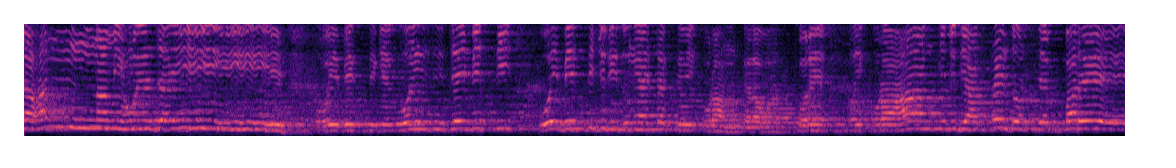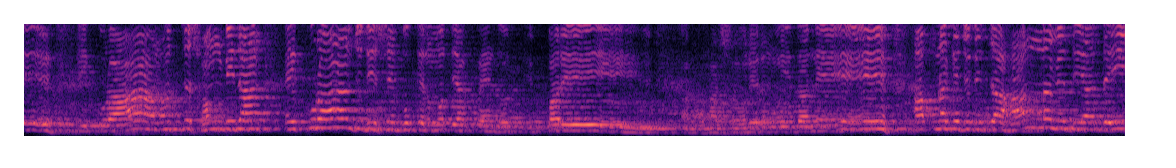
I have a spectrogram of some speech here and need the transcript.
জাহান্নামি হয়ে যায় ওই ব্যক্তিকে, ওই যেই ব্যক্তি, ওই ব্যক্তি যদি দুনিয়ায় থাকতে ওই কোরআন তেলাওয়াত করে, ওই কোরআনকে যদি আঁকড়ে ধরতে পারে, এই কোরআন হচ্ছে সংবিধান, এই কোরআন যদি সে বুকের মধ্যে আঁকড়ে ধরতে পারে হাসরের ময়দানে আপনাকে যদি জাহান নামে দিয়া দেই,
